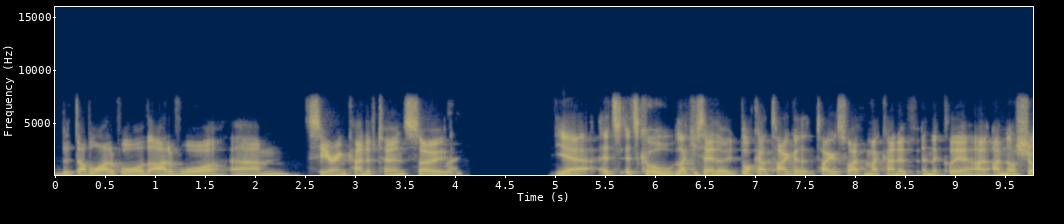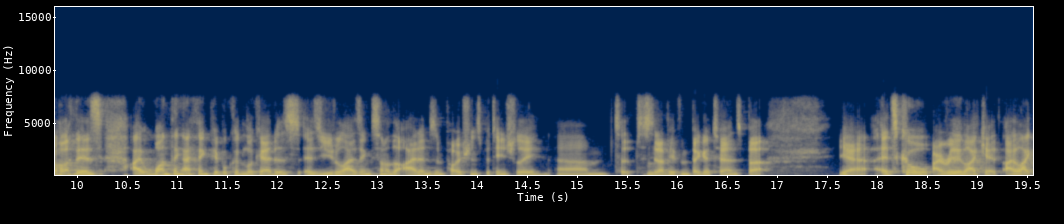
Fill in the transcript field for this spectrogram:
the double art of war, the art of war, um, searing kind of turns. So Right. yeah, it's it's cool. Like you say though, block out tiger tiger swipe. Am I kind of in the clear? I, I'm not sure. There's I one thing I think people could look at is is utilizing some of the items and potions potentially um, to to set up even bigger turns. But yeah, it's cool. I really like it. I like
